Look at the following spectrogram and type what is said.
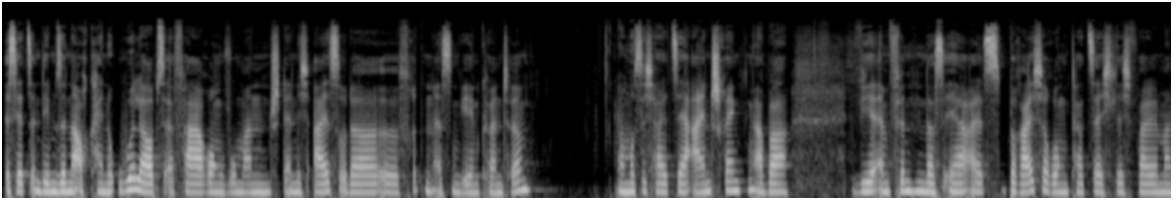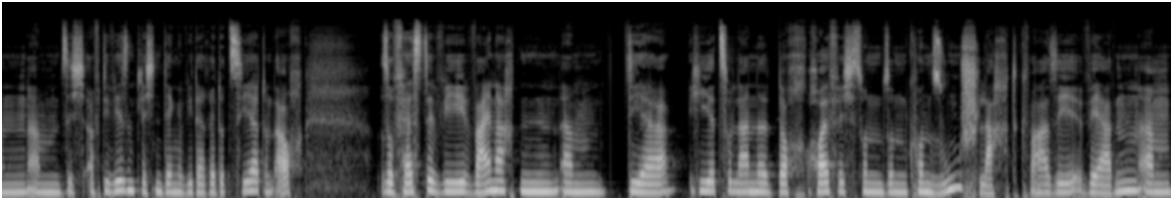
ist jetzt in dem Sinne auch keine Urlaubserfahrung, wo man ständig Eis oder äh, Fritten essen gehen könnte. Man muss sich halt sehr einschränken, aber wir empfinden das eher als Bereicherung tatsächlich, weil man ähm, sich auf die wesentlichen Dinge wieder reduziert und auch so Feste wie Weihnachten, ähm, ja hierzulande doch häufig so ein, so ein Konsumschlacht quasi werden. Ähm,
